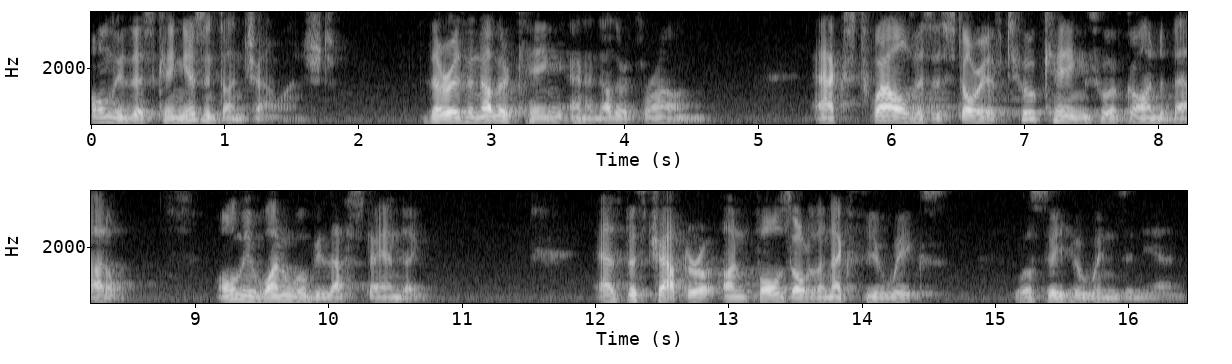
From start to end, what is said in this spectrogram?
Only this king isn't unchallenged. There is another king and another throne. Acts 12 is the story of two kings who have gone to battle. Only one will be left standing. As this chapter unfolds over the next few weeks, we'll see who wins in the end.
